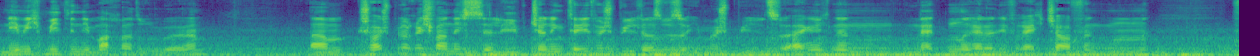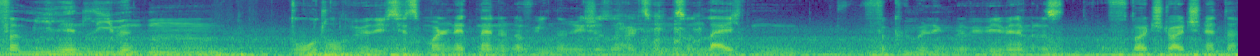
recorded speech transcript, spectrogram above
nehme ich mit in die Macher drüber. Ähm, schauspielerisch fand ich sehr lieb. Channing Tatum spielt das, was er immer spielt. So eigentlich einen netten, relativ rechtschaffenden, familienliebenden Dodel, würde ich es jetzt mal nicht nennen auf Wienerisch. Also halt so, einen, so einen leichten Verkümmerling, oder wie, wie nennt man das auf Deutsch-Deutsch netter?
